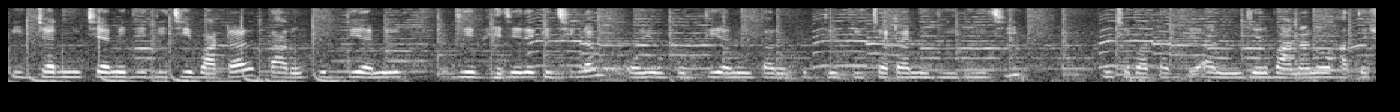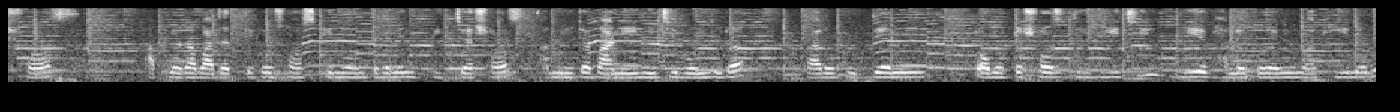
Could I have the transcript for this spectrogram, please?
পিৎজার নিচে আমি দিয়ে দিয়েছি বাটার, তার উপর দিয়ে আমি যে ভেজে রেখেছিলাম, ওই উপর দিয়ে আমি তার উপর দিয়ে পিৎজাটা আমি দিয়ে দিয়েছি। নিচে বাটার দিয়ে, আর নিজের বানানো হাতের সস। আপনারা বাজার থেকেও সস কিনে আনতে পারেন, পিৎজা সস। আমি এটা বানিয়ে নিয়েছি বন্ধুরা, তার উপর দিয়ে আমি টমেটো সস দিয়ে দিয়েছি, দিয়ে ভালো করে আমি মাখিয়ে নেব।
